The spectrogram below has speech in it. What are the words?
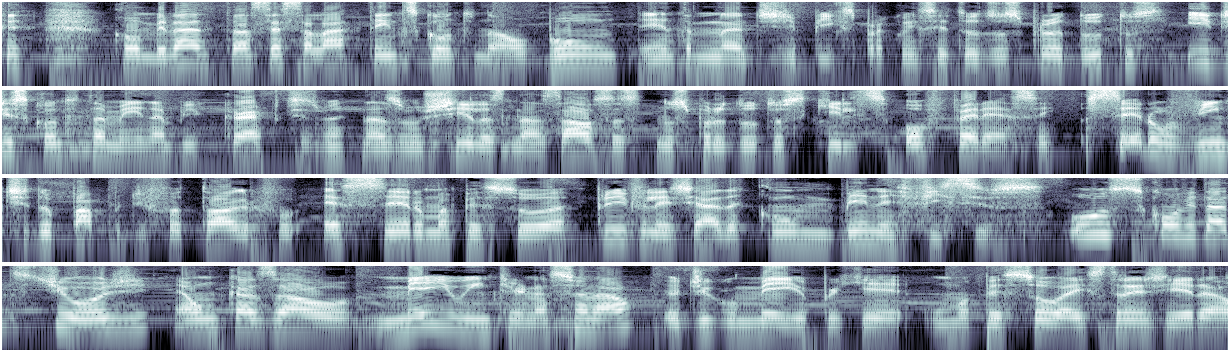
Combinado? Então acessa lá, tem desconto na Album, entra na Digipix para conhecer todos os produtos e desconto também na Big Craftsman, nas mochilas, nas alças, nos produtos que eles oferecem. Ser ouvinte do Papo de Fotógrafo é ser uma pessoa privilegiada com benefícios. Os convidados de hoje é um casal meio internacional, eu digo meio porque uma pessoa é estrangeira,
